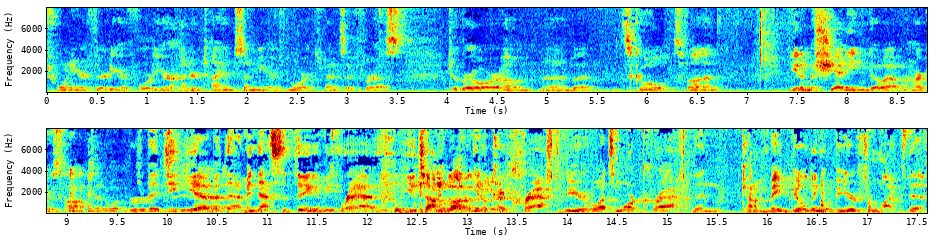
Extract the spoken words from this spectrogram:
twenty or thirty or forty or hundred times some years more expensive for us to grow our own. Uh, but it's cool. It's fun. You get a machete and go out and harvest hops. and what brewery But, yeah, that? but that, I mean that's the thing. I mean, Rad. You talk about you know kind of craft beer. What's more craft than kind of ma- building a beer from like the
